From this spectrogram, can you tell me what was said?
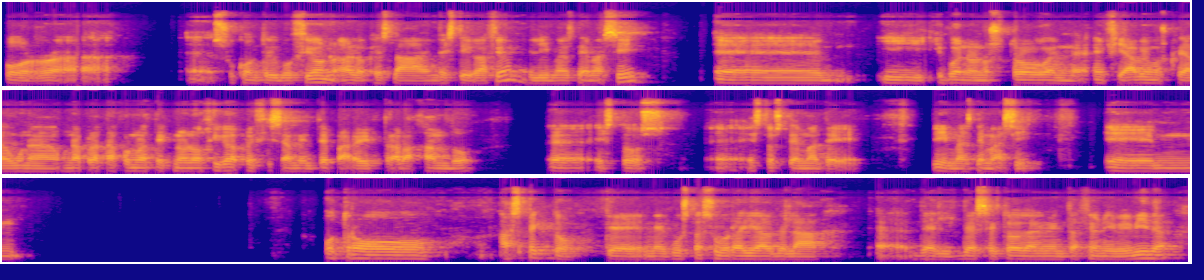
por su contribución a lo que es la investigación, el I+, D+, I, eh, y, bueno, nosotros en, en FIAB hemos creado una, plataforma tecnológica precisamente para ir trabajando eh, estos, eh, estos temas de, de más de más otro aspecto que me gusta subrayar del, sector de alimentación y bebida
